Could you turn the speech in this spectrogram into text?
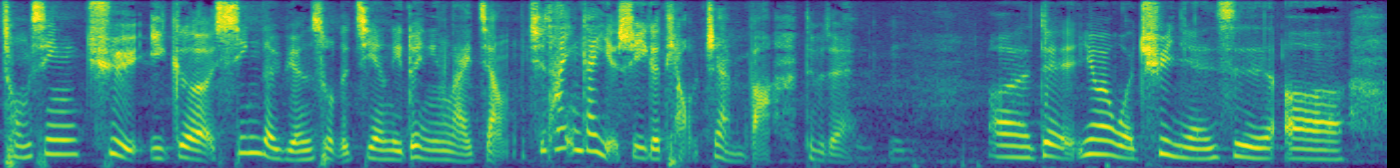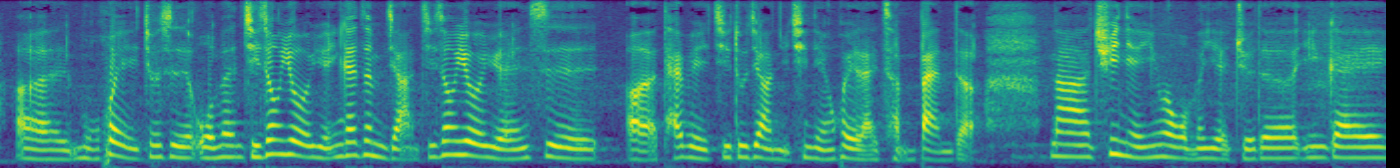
重新去一个新的园所的建立，对您来讲，其实它应该也是一个挑战吧，对不对？嗯，呃，对，因为我去年是呃。呃，母会就是我们集中幼儿园，应该这么讲，集中幼儿园是呃台北基督教女青年会来承办的。那去年，因为我们也觉得应该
